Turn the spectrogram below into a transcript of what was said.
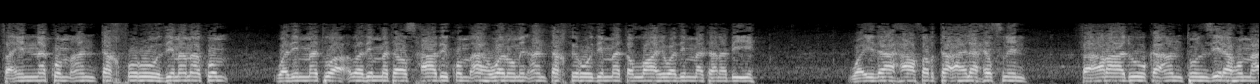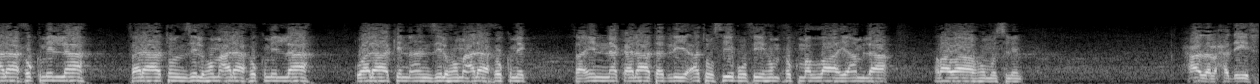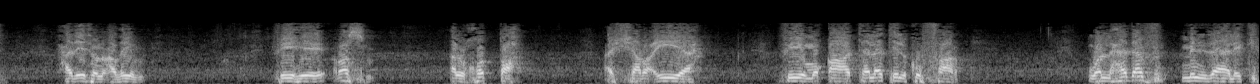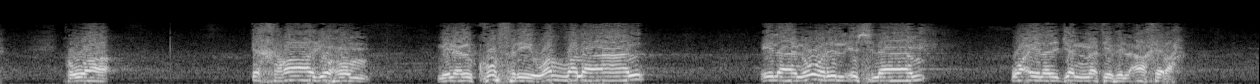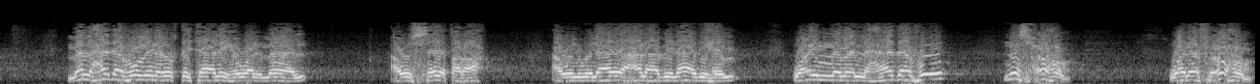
فإنكم أن تغفروا ذممكم وذمة, وذمة أصحابكم أهون من أن تغفروا ذمة الله وذمة نبيه. وإذا حاصرت أهل حصن فأرادوك أن تنزلهم على حكم الله فلا تنزلهم على حكم الله ولكن أنزلهم على حكمك فإنك لا تدري أتصيب فيهم حكم الله أم لا. رواه مسلم. هذا الحديث حديث عظيم. فيه رسم الخطة الشرعية في مقاتلة الكفار. والهدف من ذلك هو إخراجهم من الكفر والضلال إلى نور الإسلام وإلى الجنة في الآخرة. ما الهدف من القتال هو المال أو السيطرة؟ أو الولاية على بلادهم وإنما الهدف نصحهم ونفعهم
